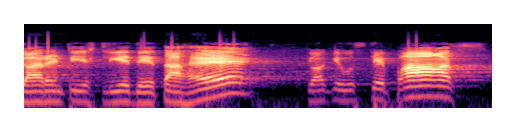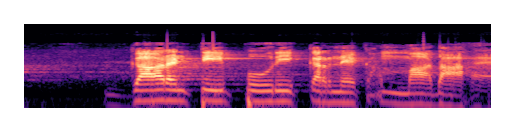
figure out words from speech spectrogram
गारंटी इसलिए देता है क्योंकि उसके पास गारंटी पूरी करने का मादा है।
